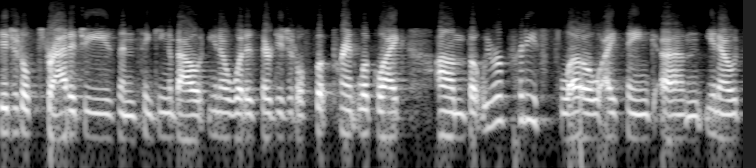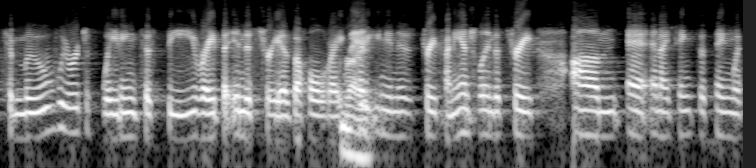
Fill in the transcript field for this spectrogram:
digital strategies and thinking about you know what does their digital footprint look like. Um, but we were pretty slow, I think, um, you know, to move. We were just waiting to see, right, the industry as a whole, right, right. credit union industry, financial industry, um, and, and I think the thing with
